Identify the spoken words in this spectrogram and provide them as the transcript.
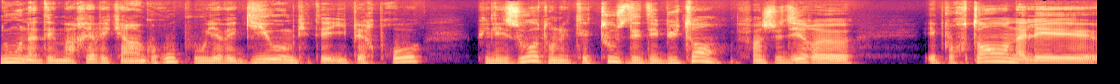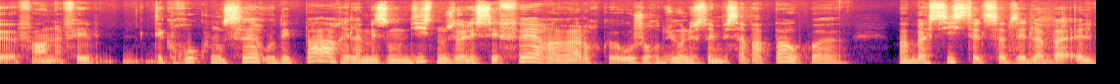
Nous, on a démarré avec un groupe où il y avait Guillaume qui était hyper pro, puis les autres, on était tous des débutants. Enfin, je veux dire, euh, et pourtant, on allait, enfin, on a fait des gros concerts au départ, et la maison de 10 nous a laissé faire, euh, alors qu'aujourd'hui, on nous disait mais ça va pas ou quoi? Ma bassiste, elle, ça faisait de la, elle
